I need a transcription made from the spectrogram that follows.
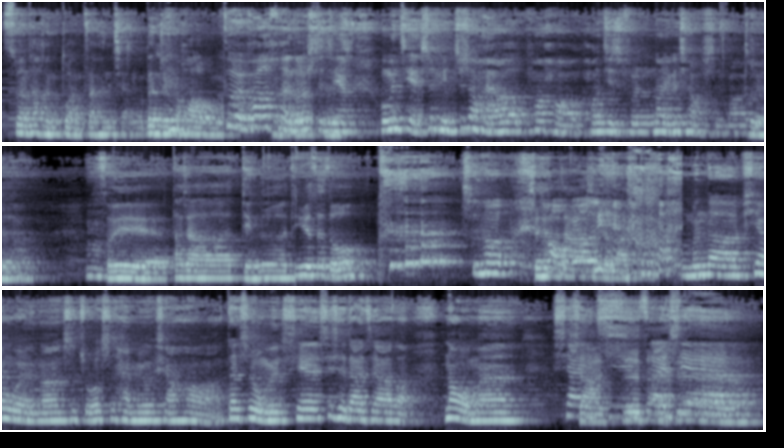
虽然它很短暂、很简陋，但真的花了我们对花了很多时间。我们剪视频至少还要花好好几十分钟到一个小时吧，我觉得。嗯。所以大家点个订阅再走。石头，好不要脸。我们的片尾呢是着实还没有想好了，但是我们先谢谢大家了。那我们下一期再见。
